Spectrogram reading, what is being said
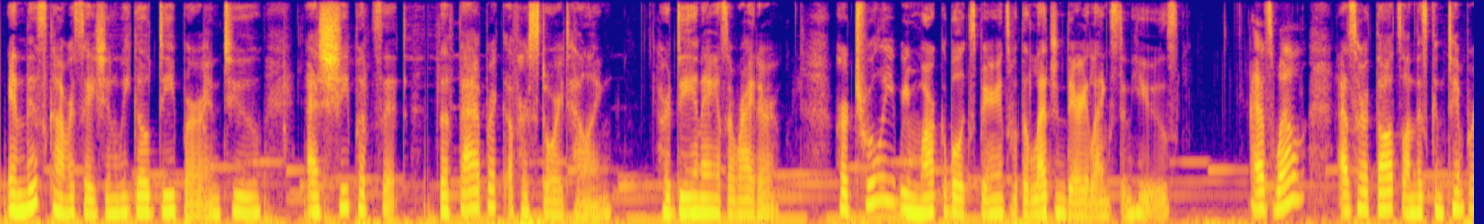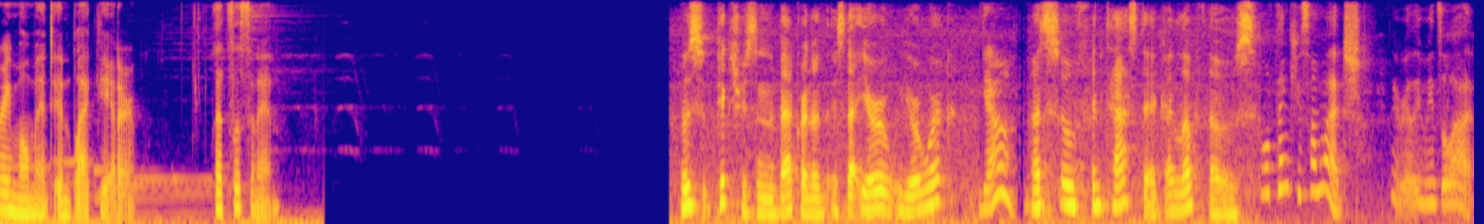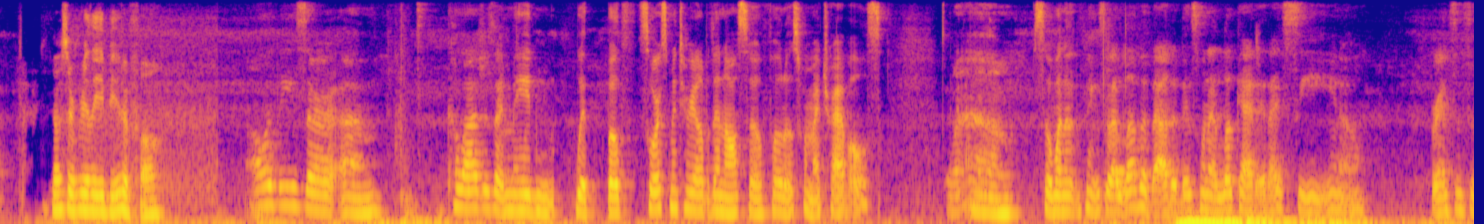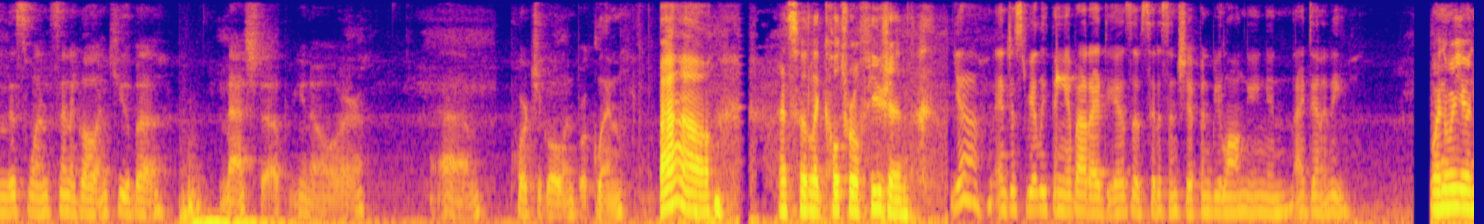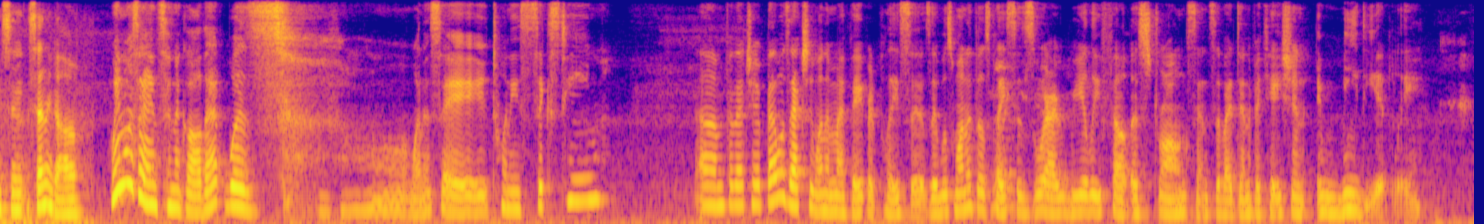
In this conversation, we go deeper into, as she puts it, the fabric of her storytelling, her DNA as a writer, her truly remarkable experience with the legendary Langston Hughes, as well as her thoughts on this contemporary moment in Black theater. Let's listen in. Those pictures in the background, is that your your work? Yeah. That's so fantastic. I love those. Well, thank you so much. It really means a lot. Those are really beautiful. All of these are um, collages I made with both source material, but then also photos from my travels. Wow. Um, so one of the things that I love about it is when I look at it, I see, you know, for instance, in this one, Senegal and Cuba mashed up, you know, or um, Portugal and Brooklyn. Wow. That's so like cultural fusion. Yeah, and just really thinking about ideas of citizenship and belonging and identity. When were you in Sen- Senegal? When was I in Senegal? That was, oh, I want to say 2016 um, for that trip. That was actually one of my favorite places. It was one of those places where I really felt a strong sense of identification immediately.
